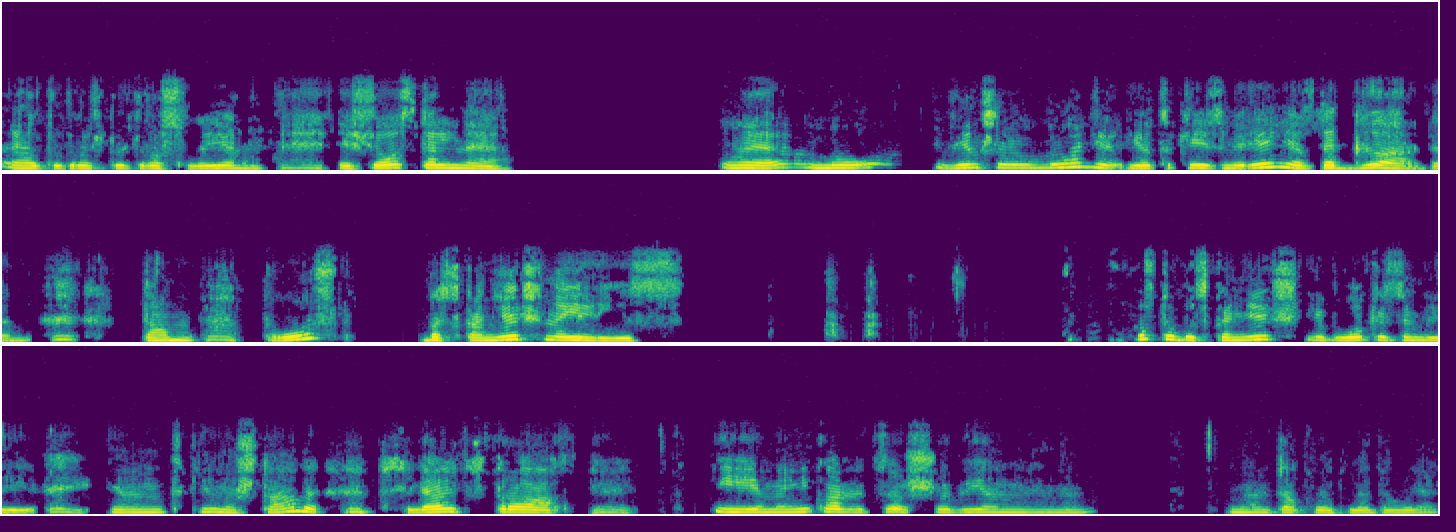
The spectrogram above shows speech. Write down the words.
е, тут ростуть рослини і все остальне. Е, ну, в іншому моді є таке измерение The Garden. Там просто бесконечный ліс. Просто бесконечні блоки землі. І на такі масштаби вселяють страх. І мені кажеться, що він не так виглядає.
